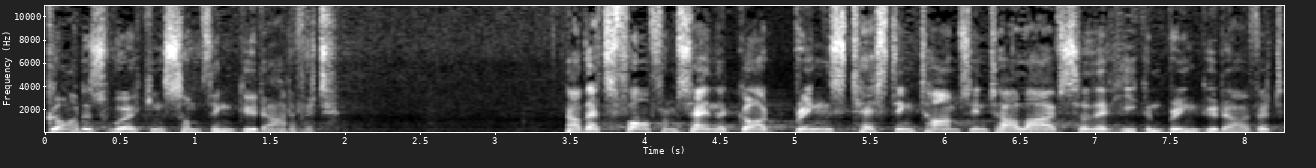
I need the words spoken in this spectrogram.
God is working something good out of it. Now, that's far from saying that God brings testing times into our lives so that He can bring good out of it,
